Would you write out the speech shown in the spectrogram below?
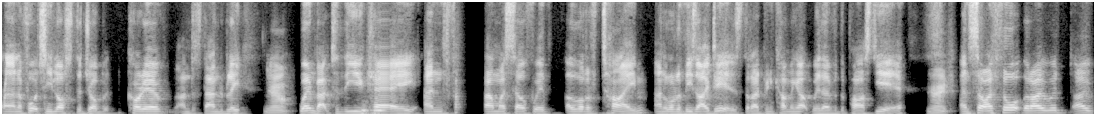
and unfortunately lost the job at Koryo, understandably. Yeah. Went back to the UK and found myself with a lot of time and a lot of these ideas that I've been coming up with over the past year. Right. And so I thought that I would I,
